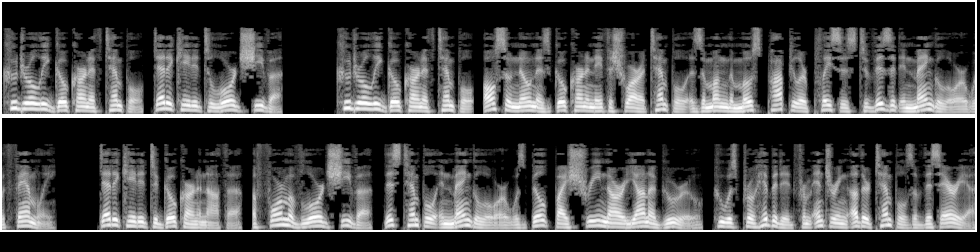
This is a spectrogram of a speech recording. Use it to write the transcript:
Kudroli Gokarnath Temple, dedicated to Lord Shiva, Kudroli Gokarnath Temple, also known as Gokarnanatheshwara Temple, is among the most popular places to visit in Mangalore with family. Dedicated to Gokarnanatha, a form of Lord Shiva, this temple in Mangalore was built by Sri Narayana Guru, who was prohibited from entering other temples of this area.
